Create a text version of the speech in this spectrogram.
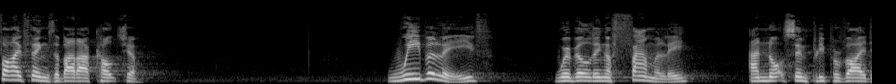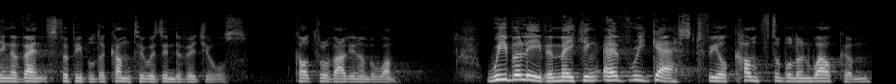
five things about our culture. We believe we're building a family and not simply providing events for people to come to as individuals. Cultural value number one. We believe in making every guest feel comfortable and welcome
